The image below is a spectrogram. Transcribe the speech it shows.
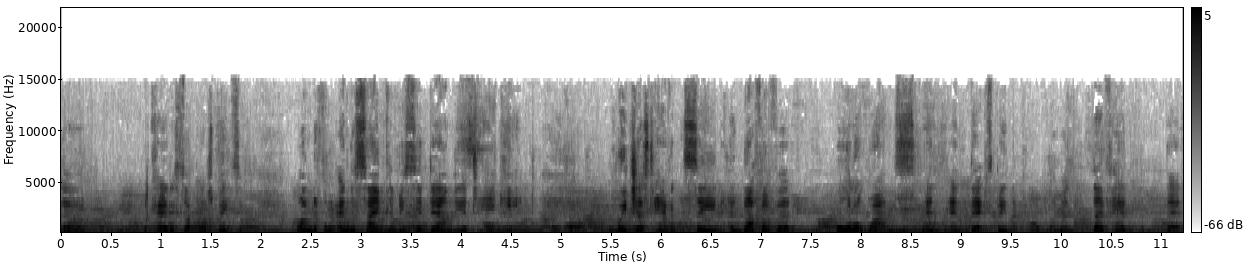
uh, Michaela Beatson. Wonderful, and the same can be said down the attack end. We just haven't seen enough of it all at once, and, and that's been the problem. And they've had that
